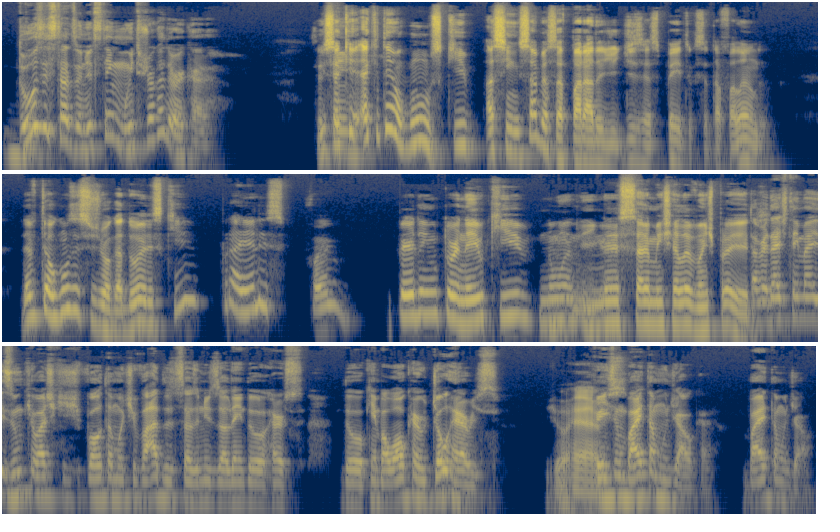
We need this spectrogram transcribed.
Dos Estados Unidos tem muito jogador, cara. Você Isso é tem- que, é que tem alguns que, assim, sabe essa parada de desrespeito que você tá falando? Deve ter alguns desses jogadores que, pra eles, foi perdem um torneio que não é necessariamente relevante pra eles. Na verdade, tem mais um que eu acho que volta motivado dos Estados Unidos, além do Harris, do Kemba Walker, o Joe Harris. Joe Harris. Fez um baita mundial, cara. Baita mundial.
